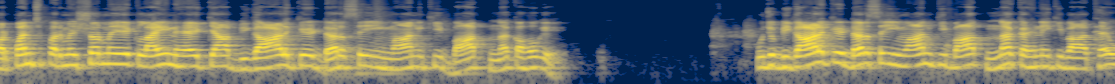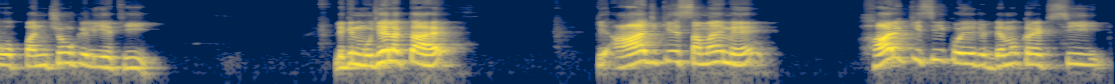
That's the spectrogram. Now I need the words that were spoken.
और पंच परमेश्वर में एक लाइन है, क्या बिगाड़ के डर से ईमान की बात न कहोगे? वो जो बिगाड़ के डर से ईमान की बात न कहने की बात है, वो पंचों के लिए थी। लेकिन मुझे लगता है कि आज के समय में हर किसी को ये जो डेमोक्रेसी,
